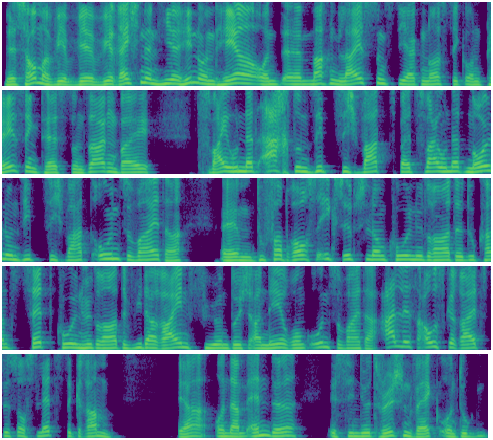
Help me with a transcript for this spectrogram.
Ja, schau mal, wir, wir, wir rechnen hier hin und her und äh, machen Leistungsdiagnostik und Pacing-Tests und sagen bei 278 Watt, bei 279 Watt und so weiter. Ähm, du verbrauchst XY Kohlenhydrate, du kannst Z Kohlenhydrate wieder reinführen durch Ernährung und so weiter. Alles ausgereizt bis aufs letzte Gramm. Ja, und am Ende ist die Nutrition weg und du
